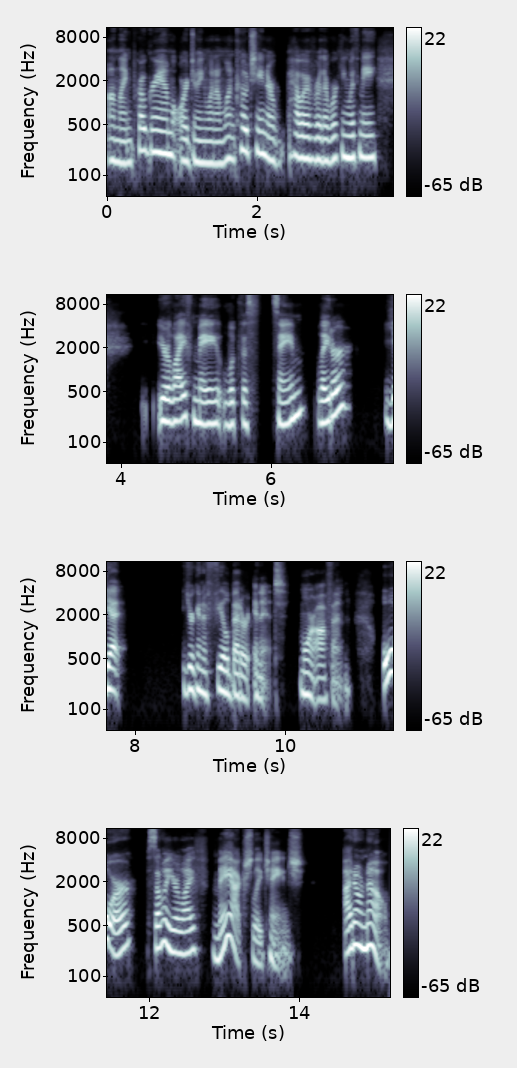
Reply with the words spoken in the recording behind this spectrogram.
online program or doing one-on-one coaching or however they're working with me. Your life may look the same later yet you're going to feel better in it more often or some of your life may actually change I don't know.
